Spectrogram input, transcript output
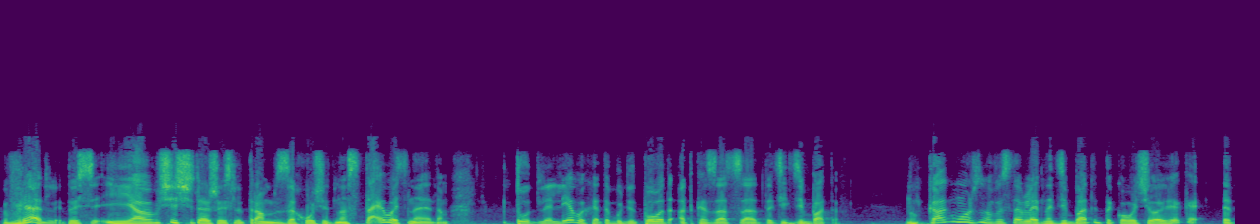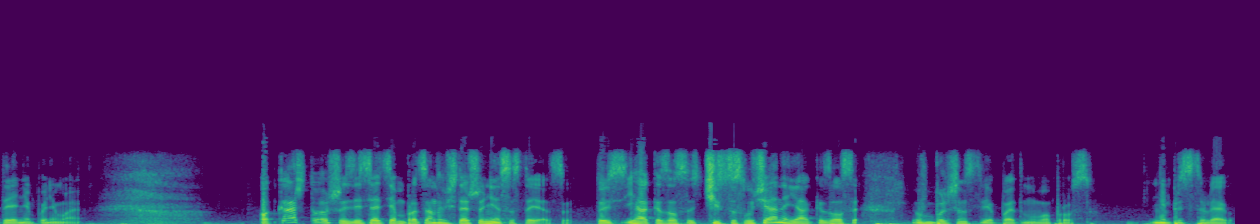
Вряд ли. То есть я вообще считаю, что если Трамп захочет настаивать на этом, то для левых это будет повод отказаться от этих дебатов. Но как можно выставлять на дебаты такого человека, это я не понимаю. Пока что 67% считают, что не состоятся. То есть я оказался чисто случайно, я оказался в большинстве по этому вопросу. Не представляю.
